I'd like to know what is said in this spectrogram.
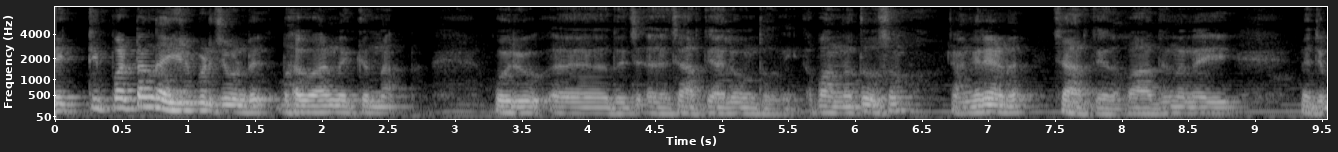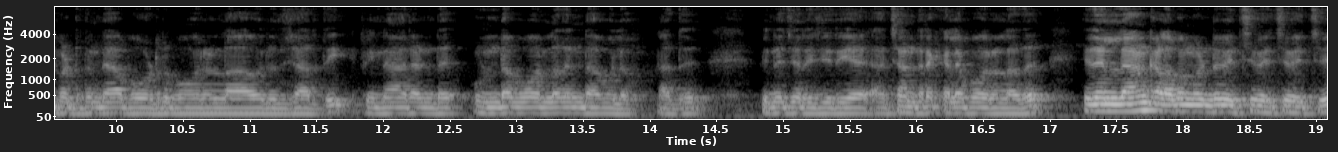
നെറ്റിപ്പട്ടം കയ്യിൽ പിടിച്ചുകൊണ്ട് ഭഗവാൻ നിൽക്കുന്ന ഒരു ഇത് ചാർത്തിയാലോ എന്ന് തോന്നി. അപ്പോൾ അന്നത്തെ ദിവസം അങ്ങനെയാണ് ചാർത്തിയത്. അപ്പോൾ ആദ്യം തന്നെ ഈ നെറ്റിപ്പട്ടത്തിന്റെ ആ ബോർഡർ പോലുള്ള ആ ഒരു ഇത് ചാർത്തി. പിന്നെ ആ രണ്ട് ഉണ്ട പോലുള്ളത് ഉണ്ടാവുമല്ലോ. അത് പിന്നെ ചെറിയ ചെറിയ ചന്ദ്രക്കല പോലുള്ളത്. ഇതെല്ലാം കളപം കൊണ്ട് വെച്ച് വെച്ച് വെച്ച്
